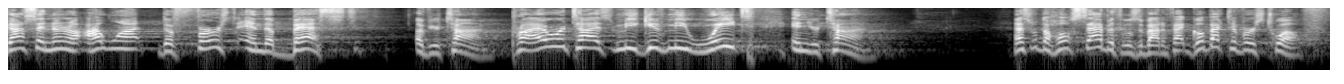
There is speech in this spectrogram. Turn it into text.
God said, no, no, I want the first and the best of your time. Prioritize me, give me weight in your time. That's what the whole Sabbath was about. In fact, go back to verse 12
